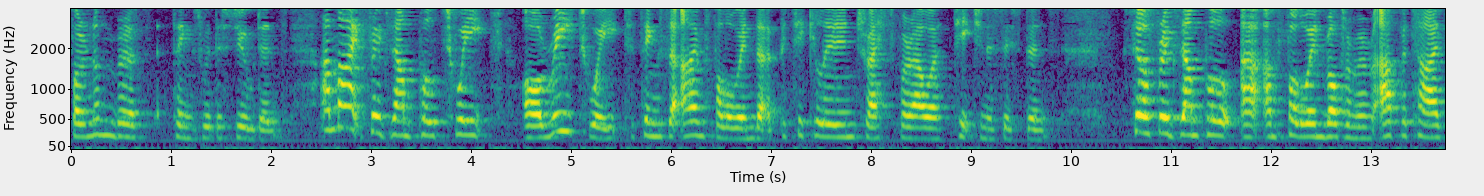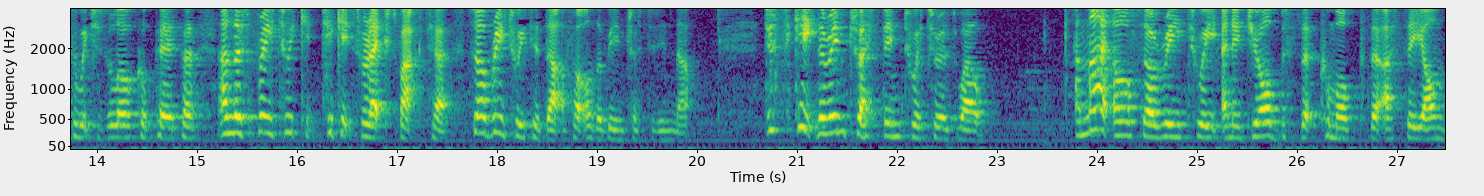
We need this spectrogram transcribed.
for a number of things with the students. I might, for example, tweet or retweet things that I'm following that are particularly interest for our teaching assistants. So, for example, uh, I'm following Rotherham Advertiser, which is a local paper, and there's free tickets for X Factor. So I've retweeted that. I thought, oh, they'll be interested in that. Just to keep their interest in Twitter as well. I might also retweet any jobs that come up that I see on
